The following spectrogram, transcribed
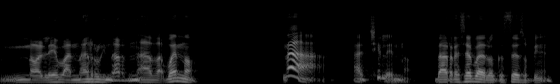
no le van a arruinar nada. Bueno, nah, al chile no. Da reserva de lo que ustedes opinen.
